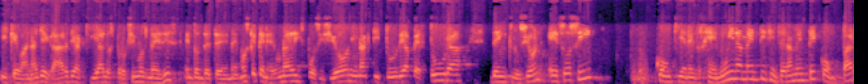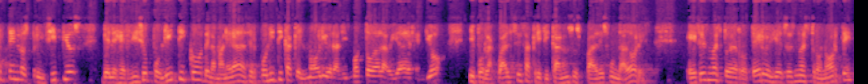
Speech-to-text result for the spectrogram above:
y que van a llegar de aquí a los próximos meses, en donde tenemos que tener una disposición y una actitud de apertura, de inclusión, eso sí, con quienes genuinamente y sinceramente comparten los principios del ejercicio político, de la manera de hacer política que el nuevo liberalismo toda la vida defendió y por la cual se sacrificaron sus padres fundadores. Ese es nuestro derrotero y eso es nuestro norte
